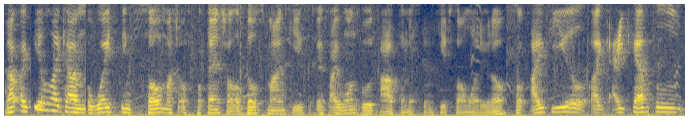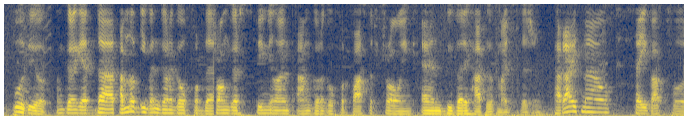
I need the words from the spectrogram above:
Now I feel like I'm wasting so much of potential of those monkeys if I won't put Alchemist in here somewhere, you know? So I feel like I have to put you. I'm gonna get that. I'm not even gonna go for the stronger stimulant, I'm gonna go for faster throwing going and be very happy with my decision. Right now, save up for,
